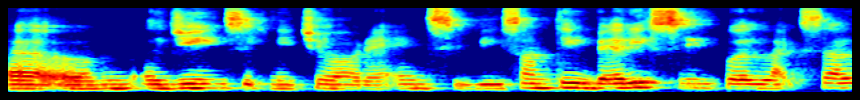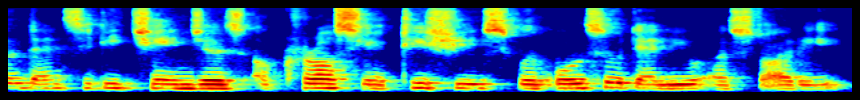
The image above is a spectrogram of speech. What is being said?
um, a gene signature or an NCV. Something very simple like cell density changes across your tissues will also tell you a story.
